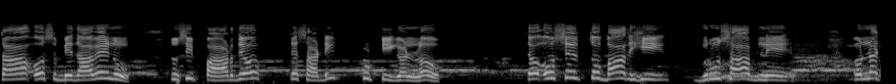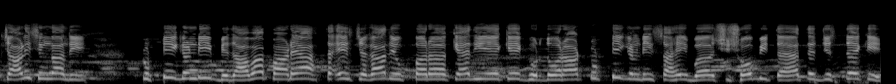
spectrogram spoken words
ਤਾਂ ਉਸ ਵਿਦਾਵੇ ਨੂੰ ਤੁਸੀਂ ਪਾੜ ਦਿਓ ਤੇ ਸਾਡੀ ਟੁੱਟੀ ਗਣ ਲਓ। ਤੇ ਉਸ ਤੋਂ ਬਾਅਦ ਹੀ ਗੁਰੂ ਸਾਹਿਬ ਨੇ ਉਹਨਾਂ 40 ਸਿੰਘਾਂ ਦੀ ਟੁੱਟੀ ਗੰਢੀ ਵਿਦਾਵਾ ਪਾੜਿਆ। ਤਾਂ ਇਸ ਜਗ੍ਹਾ ਦੇ ਉੱਪਰ ਕਹਿ ਦਈਏ ਕਿ ਗੁਰਦੁਆਰਾ ਟੁੱਟੀ ਗੰਢੀ ਸਾਹਿਬ ਸ਼ਿਸ਼ੋਭਿਤ ਹੈ ਤੇ ਜਿਸ ਤੇ ਕਿ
